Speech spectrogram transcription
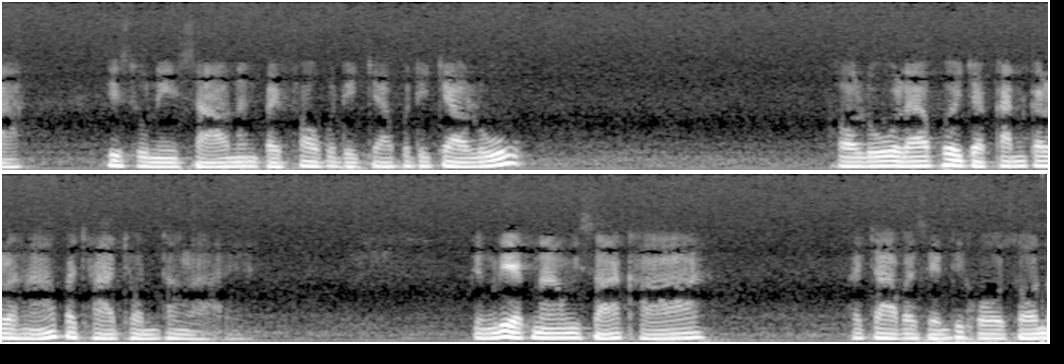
าพิสุนีสาวนั้นไปเฝ้าพระพุทธเจ้าพระพุทธเจ้ารู้ พอรู้แล้วเพื่อจะกันกระหาประชาชนทั้งหลาย จึงเรียกนางวิสาขาพระเจ้าไปเสนที่โกศล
